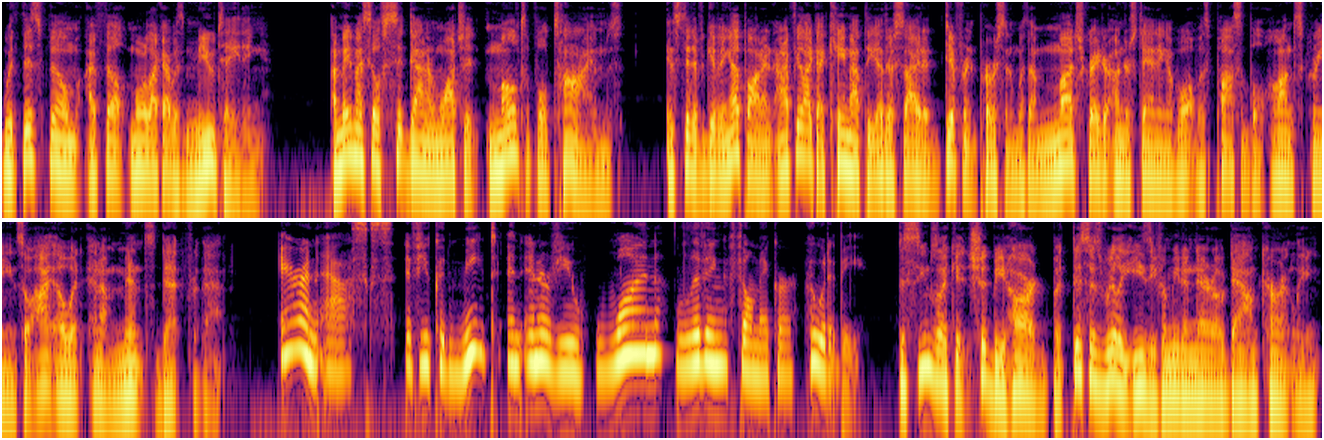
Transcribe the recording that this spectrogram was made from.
With this film, I felt more like I was mutating. I made myself sit down and watch it multiple times instead of giving up on it, and I feel like I came out the other side a different person with a much greater understanding of what was possible on screen. So I owe it an immense debt for that. Aaron asks if you could meet and interview one living filmmaker, who would it be? This seems like it should be hard, but this is really easy for me to narrow down currently.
